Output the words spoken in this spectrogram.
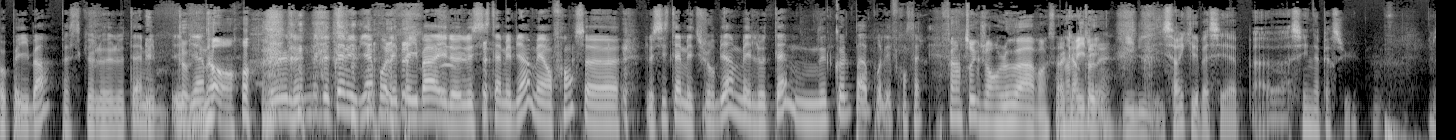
aux Pays-Bas, parce que le, le thème est, est bien. Non Le, le- le thème est bien pour les Pays-Bas et le, le système est bien, mais en France, euh, le système est toujours bien, mais le thème ne colle pas pour les Français. Fais un truc genre Le Havre, ça a Non, mais il cartonné. est- il- c'est vrai qu'il est passé assez inaperçu. me.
